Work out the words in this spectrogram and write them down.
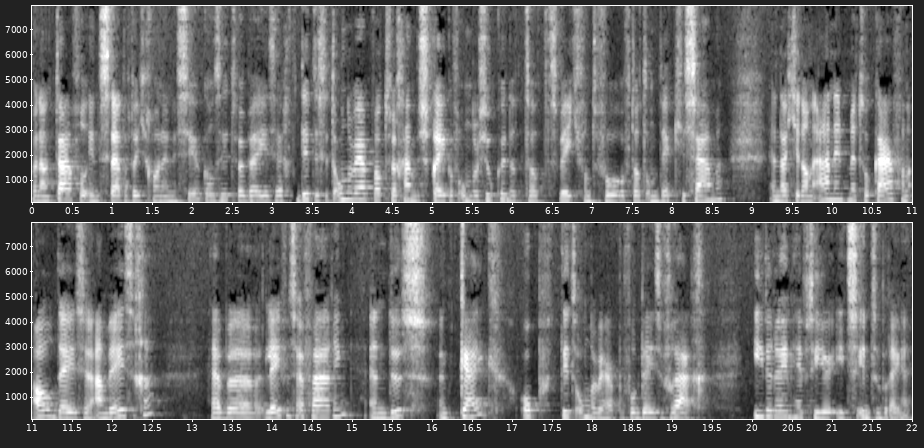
Of er nou tafel in staat of dat je gewoon in een cirkel zit. Waarbij je zegt, dit is het onderwerp wat we gaan bespreken of onderzoeken. Dat, dat weet je van tevoren of dat ontdek je samen. En dat je dan aanneemt met elkaar van al deze aanwezigen hebben levenservaring en dus een kijk op dit onderwerp of op deze vraag. Iedereen heeft hier iets in te brengen.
